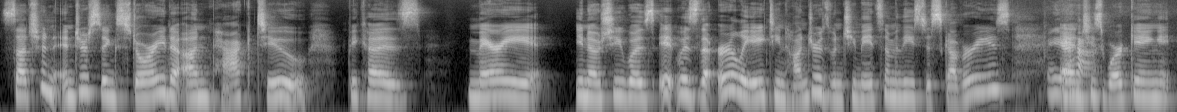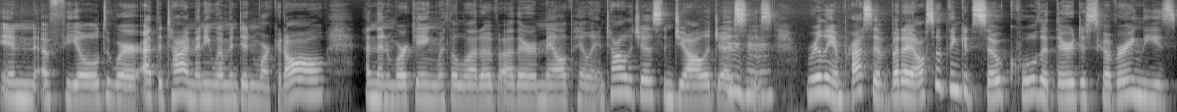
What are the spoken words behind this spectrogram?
such an interesting story to unpack, too, because Mary, you know, she was, it was the early 1800s when she made some of these discoveries. Yeah. And she's working in a field where at the time many women didn't work at all. And then working with a lot of other male paleontologists and geologists mm-hmm. is really impressive. But I also think it's so cool that they're discovering these,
